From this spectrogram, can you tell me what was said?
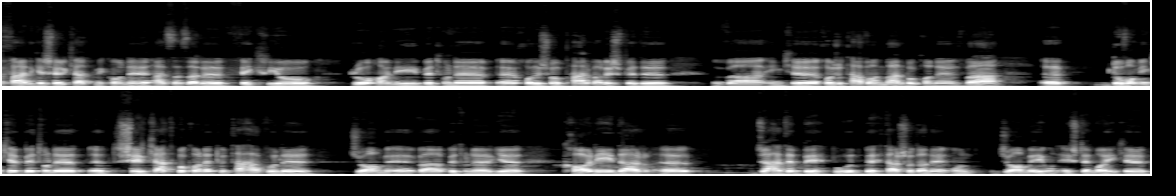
فردی که شرکت می‌کنه از نظر فکری و روحانی بتونه خودش رو پرورش بده و اینکه خودش رو توانمند بکنه و دوم اینکه بتونه شرکت بکنه تو تحول جامعه و بتونه یه کاری در جهت بهبود بهتر شدن اون جامعه اون اجتماعی که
